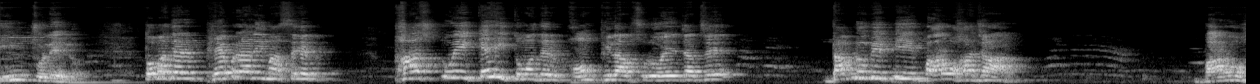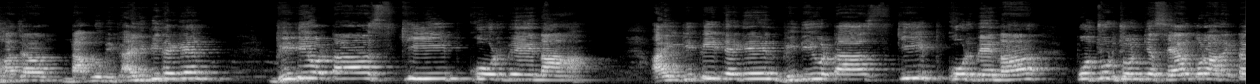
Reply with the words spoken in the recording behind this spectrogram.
দিন চলে এলো। তোমাদের ফেব্রুয়ারি মাসের ফার্স্ট উইকেই তোমাদের ফর্ম ফিল আপ শুরু হয়ে যাচ্ছে। ডাব্লিউবিপি বারো হাজার। বারো হাজার W B P I repeat again ভিডিওটা স্কিপ করবে না। আই রিপিট এগেন ভিডিওটা স্কিপ করবে না। প্রচুর জনকে শেয়ার করো আরেকটা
